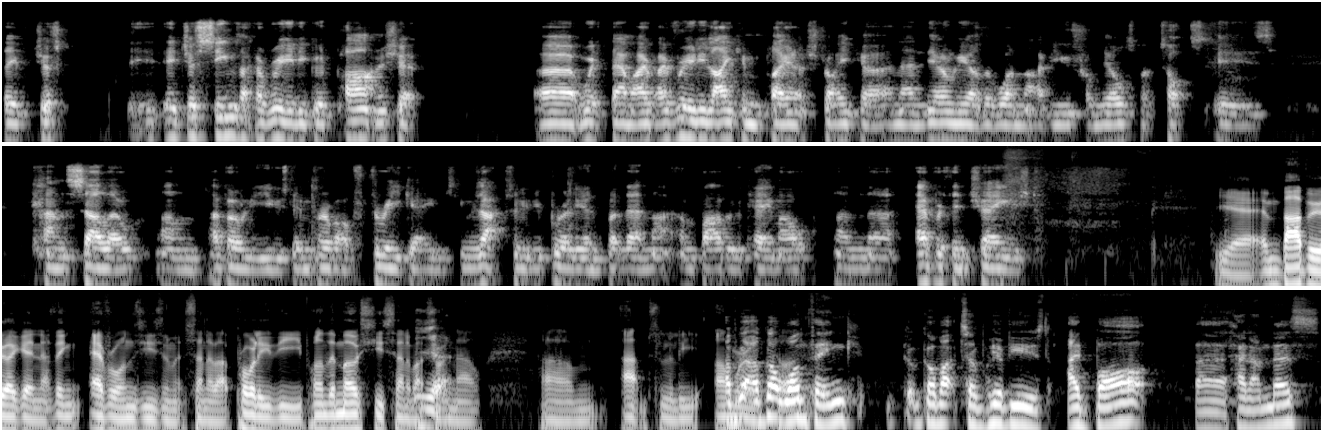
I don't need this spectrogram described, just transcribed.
they've just it, it, just seems like a really good partnership uh, with them. I, I, really like him playing at striker, and then the only other one that I've used from the Ultimate Tots is Cancelo, and I've only used him for about three games. He was absolutely brilliant, but then that and Babu came out, and uh, everything changed. Yeah, and Babu again. I think everyone's using him at centre back. Probably the one of the most used centre backs yeah. right now. Um, absolutely. I've got, I've got one thing. Go back to who I've used. I bought uh, Hernandez.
